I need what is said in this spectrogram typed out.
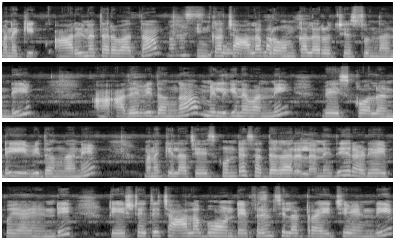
మనకి ఆరిన తర్వాత ఇంకా చాలా బ్రౌన్ కలర్ వచ్చేస్తుందండి. అదేవిధంగా అదే విధంగా మిలిగినవన్నీ వేసుకోవాలండి ఈ విధంగానే. మనకి ఇలా చేసుకుంటే సద్దగారెలు అనేది రెడీ అయిపోయాయండి. టేస్ట్ అయితే చాలా బాగుంటాయి ఫ్రెండ్స్ ఇలా ట్రై చేయండి.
